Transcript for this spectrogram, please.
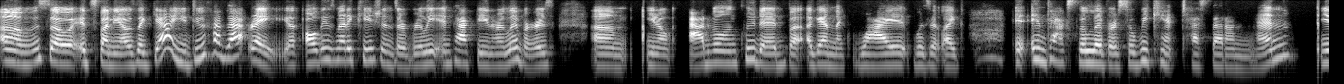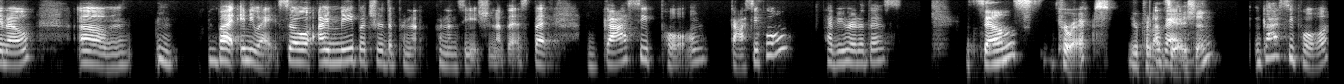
Um, so it's funny. I was like, yeah, you do have that right. All these medications are really impacting our livers, um, you know, Advil included. But again, like, why was it like, it impacts the liver, so we can't test that on men, you know? Um, but anyway, so I may butcher the pronunciation of this, but Gossypol, Gossypol, have you heard of this? It sounds correct, your pronunciation. Okay. Gossypol.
